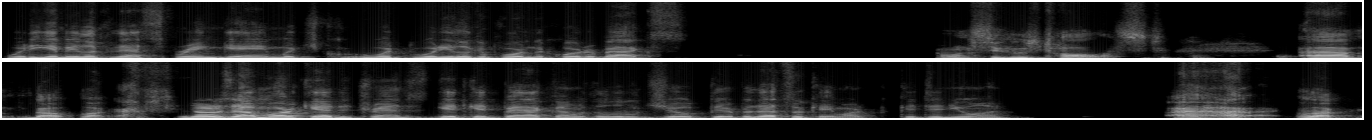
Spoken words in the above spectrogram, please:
what are you going to be looking at that spring game? Which what what are you looking for in the quarterbacks? I want to see who's tallest. Um, no, look. You notice how Marc had to trans get get back on with a little joke there, but that's okay, Marc. Continue on. I, I, look,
